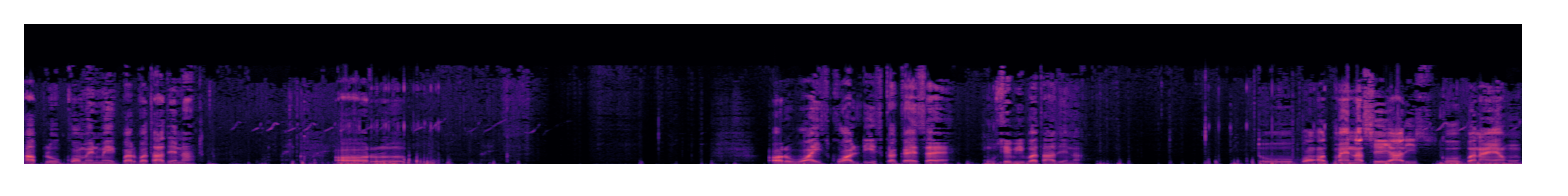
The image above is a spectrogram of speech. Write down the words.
आप लोग कमेंट में एक बार बता देना। और और वॉइस क्वालिटी इसका कैसा है, उसे भी बता देना। तो बहुत मेहनत से यार इसको बनाया हूँ।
